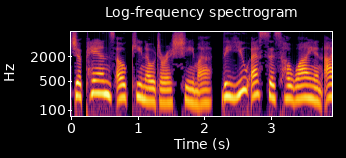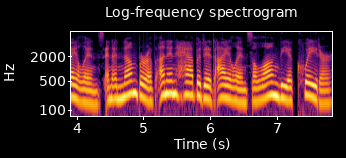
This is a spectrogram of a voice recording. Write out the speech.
Japan's Okinotorishima, the US's Hawaiian Islands and a number of uninhabited islands along the equator,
